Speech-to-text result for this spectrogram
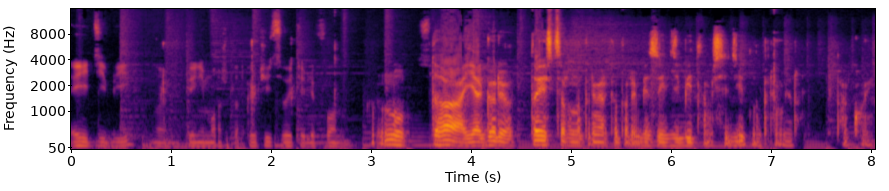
ADB, ну, ты не можешь подключить свой телефон. Ну, да, я говорю, тестер, например, который без ADB там сидит, например, такой.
